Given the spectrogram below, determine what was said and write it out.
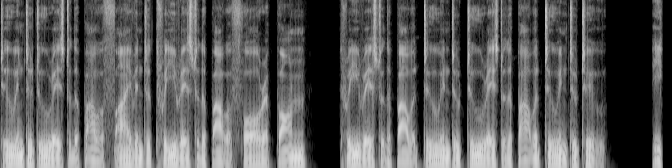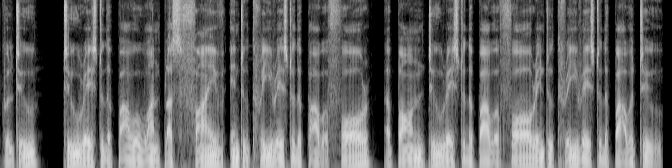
2 into 2 raised to the power 5 into 3 raised to the power 4 upon 3 raised to the power 2 into 2 raised to the power 2 into 2 equal to 2 raised to the power 1 plus 5 into 3 raised to the power 4 upon 2 raised to the power 4 into 3 raised to the power 2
